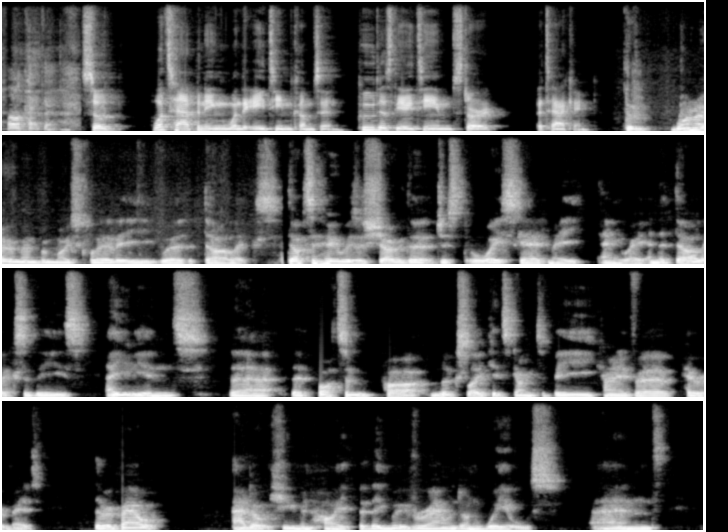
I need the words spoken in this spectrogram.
Oh, okay, okay. So what's happening when the A team comes in? Who does the A team start attacking? The one I remember most clearly were the Daleks. Doctor Who was a show that just always scared me anyway. And the Daleks are these aliens that their bottom part looks like it's going to be kind of a pyramid. They're about adult human height, but they move around on wheels. And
